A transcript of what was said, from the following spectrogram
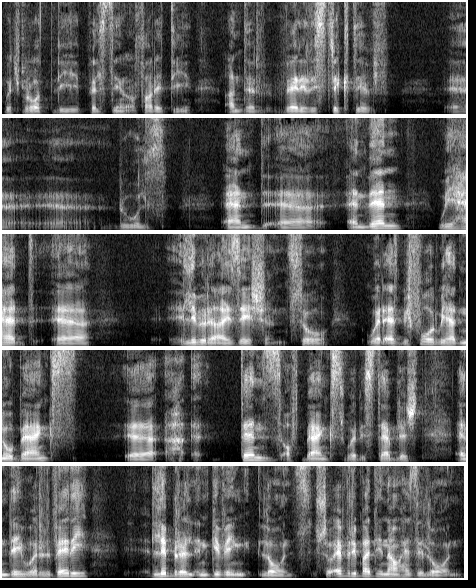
which brought the Palestinian Authority under very restrictive uh, rules. And, and then we had liberalization. So, whereas before we had no banks, tens of banks were established, and they were very liberal in giving loans. So everybody now has a loan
